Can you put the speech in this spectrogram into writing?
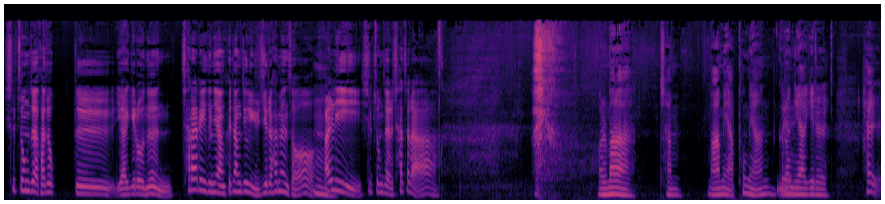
실종자 가족들 이야기로는 차라리 그냥 회장직을 유지를 하면서 음. 빨리 실종자를 찾아라. 얼마나 참 마음이 아프면 그런 네. 이야기를 할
